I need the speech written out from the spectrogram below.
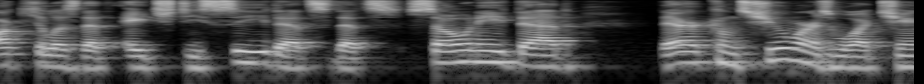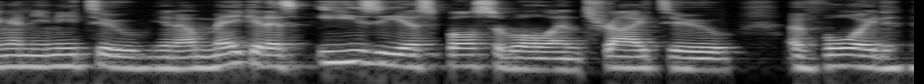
Oculus, that HTC, that's that's Sony, that there are consumers watching, and you need to you know make it as easy as possible and try to avoid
